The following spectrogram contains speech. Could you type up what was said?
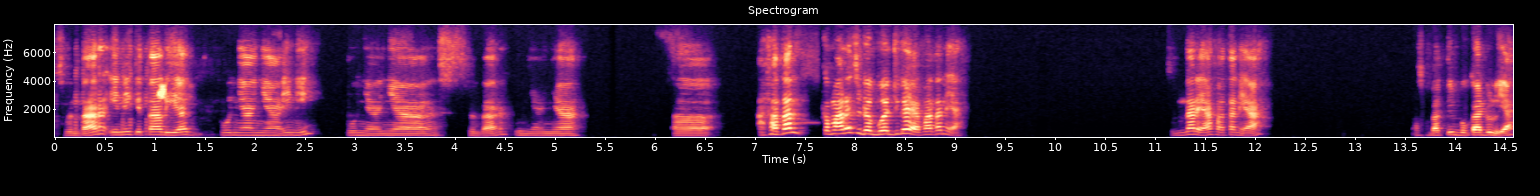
Sebentar, ini kita lihat punyanya ini, punyanya sebentar, punyanya eh ah, Fatan kemarin sudah buat juga ya, Fatan ya? Sebentar ya, Fatan ya. Mas Bakti buka dulu ya.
